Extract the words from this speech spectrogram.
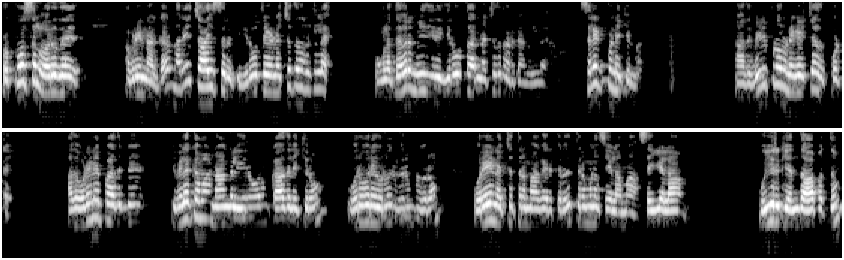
ப்ரொப்போசல் வருது அப்படின்னாக்கா நிறைய சாய்ஸ் இருக்குது இருபத்தேழு நட்சத்திரம் இருக்குல்ல. உங்களை தவிர மீதி இருபத்தாறு நட்சத்திரம் இருக்காங்கல்ல. செலக்ட் பண்ணிக்கோங்க. நான் அது விழிப்புணர்வு நிகழ்ச்சி அது போட்டேன். அதை உடனே பார்த்துட்டு விளக்கமாக நாங்கள் இருவரும் காதலிக்கிறோம். ஒருவரை ஒருவர் விரும்புகிறோம். ஒரே நட்சத்திரமாக இருக்கிறது. திருமணம் செய்யலாமா? செய்யலாம். உயிருக்கு எந்த ஆபத்தும்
